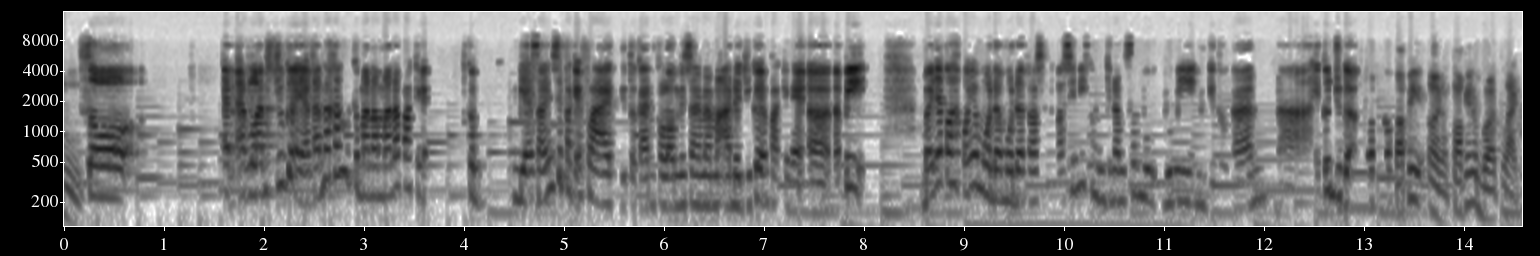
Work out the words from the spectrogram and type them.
hmm. so and airlines juga ya, karena kan ke mana-mana pakai ke, biasanya sih pakai flight gitu kan. Kalau misalnya memang ada juga yang pakai, uh, tapi banyak lah pokoknya moda-moda transportasi ini kemungkinan besar booming gitu kan. Nah itu juga. Tapi uh, talking about like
